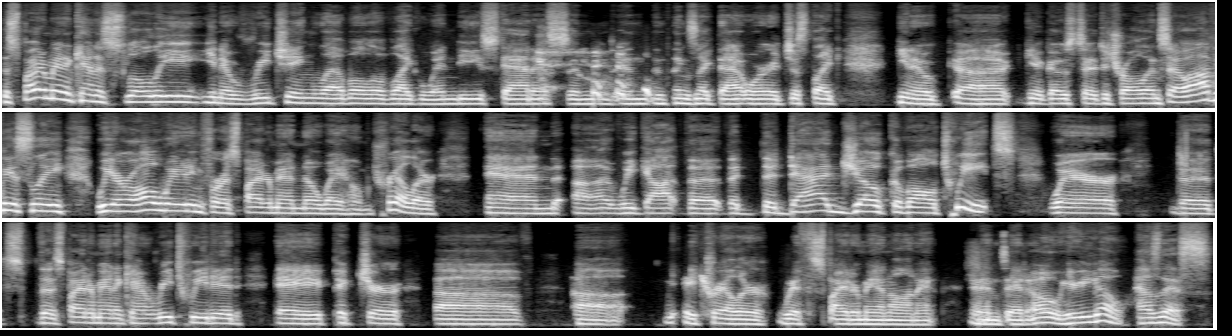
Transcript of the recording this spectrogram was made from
the spider-man account is slowly you know reaching level of like wendy status and, and, and, things like that where it just like you know, uh, you know goes to, to troll. And so obviously we are all waiting for a spider-man no way home trailer and uh, we got the, the the dad joke of all tweets where the the Spider-Man account retweeted a picture of uh, a trailer with Spider-Man on it and said, "Oh, here you go. How's this?"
